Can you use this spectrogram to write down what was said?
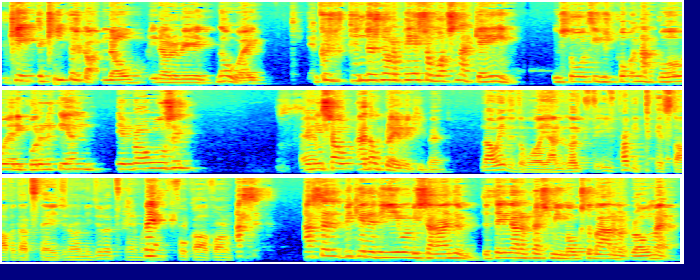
the, keep, the keeper's got no, you know what I mean? No way. Because there's not a person watching that game who thought he was putting that ball where he put it at the end. It rolls in. I mean, so I don't blame the keeper. No, either do I. And like, he's probably pissed off at that stage. You know what I mean? Do that thing where you fuck all for him. I, I said at the beginning of the year when we signed him, the thing that impressed me most about him at Roma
